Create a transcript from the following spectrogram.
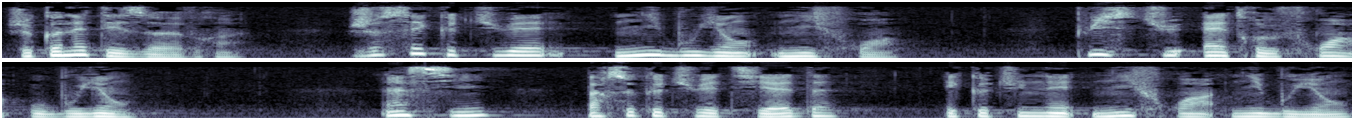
Je connais tes œuvres, je sais que tu es ni bouillant ni froid puisses-tu être froid ou bouillant Ainsi, parce que tu es tiède et que tu n'es ni froid ni bouillant,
